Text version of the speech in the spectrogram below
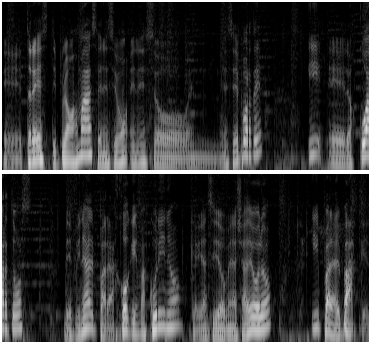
eh, tres diplomas más en ese, en eso, en ese deporte. Y eh, los cuartos de final para hockey masculino, que habían sido medalla de oro. Y para el básquet,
